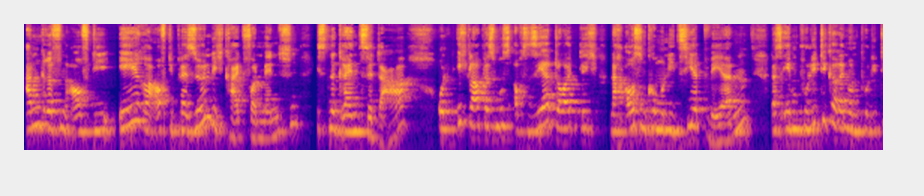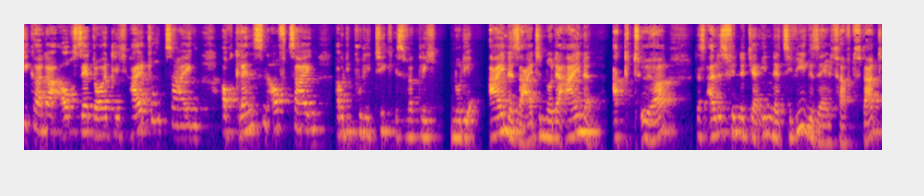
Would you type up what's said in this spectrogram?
Angriffen auf die Ehre, auf die Persönlichkeit von Menschen ist eine Grenze da. Und ich glaube, das muss auch sehr deutlich nach außen kommuniziert werden, dass eben Politikerinnen und Politiker da auch sehr deutlich Haltung zeigen, auch Grenzen aufzeigen. Aber die Politik ist wirklich nur die eine Seite, nur der eine Akteur. Das alles findet ja in der Zivilgesellschaft statt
